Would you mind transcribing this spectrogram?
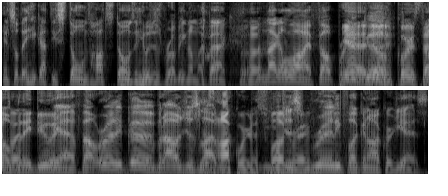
And so then he got these stones, hot stones, and he was just rubbing it on my back. Uh, I'm not gonna lie, it felt pretty yeah, good. no, of course. That's Felt- why they do it. Yeah, it felt really good, but I was just, Just like awkward as fuck, just right? really fucking awkward. Yes.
